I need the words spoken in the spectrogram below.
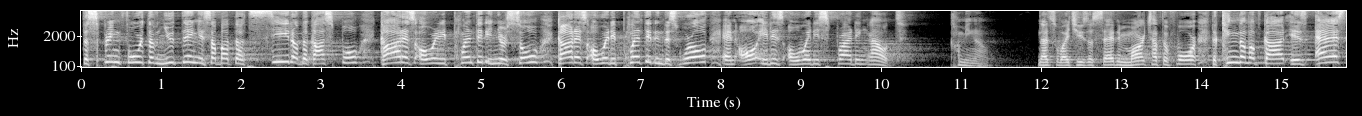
The spring forth of new thing is about the seed of the gospel. God has already planted in your soul. God has already planted in this world and all, it is already spreading out, coming out. That's why Jesus said in Mark chapter 4, the kingdom of God is as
